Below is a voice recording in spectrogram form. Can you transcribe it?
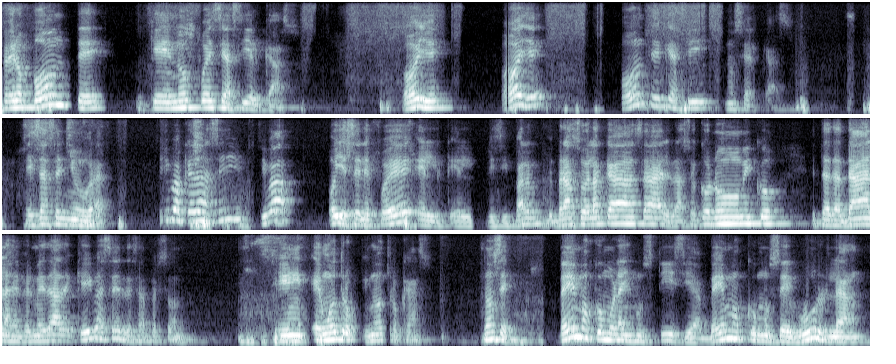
Pero ponte que no fuese así el caso. Oye, oye, ponte que así no sea el caso. Esa señora iba a quedar así, iba, oye, se le fue el, principal brazo de la casa, el brazo económico, las enfermedades, ¿qué iba a hacer de esa persona? En, en, otro, en otro caso. Entonces, vemos como la injusticia, vemos cómo se burlan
